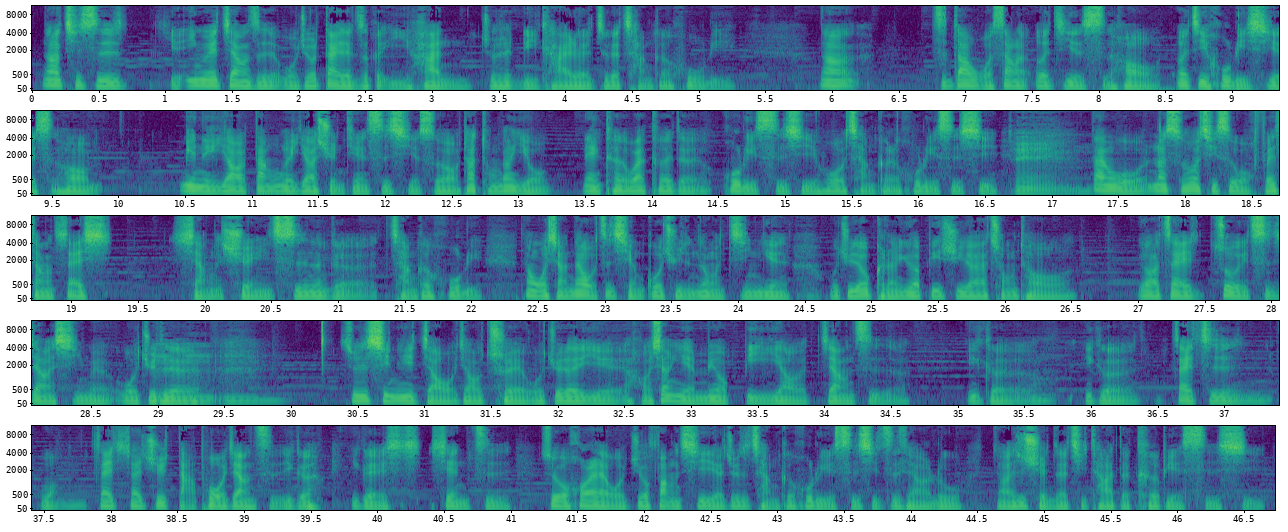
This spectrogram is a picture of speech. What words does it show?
那其实也因为这样子，我就带着这个遗憾，就是离开了这个产科护理。那。直到我上了二季的时候，二季护理系的时候，面临要单位要选填实习的时候，他同样有内科、外科的护理实习或产科的护理实习。对。但我那时候其实我非常在想选一次那个产科护理，但我想到我之前过去的那种经验，我觉得我可能又要必须要从头又要再做一次这样的行为，我觉得就是心力交交瘁，我觉得也好像也没有必要这样子的一个一个。再次往再再去打破这样子一个一个限制，所以我后来我就放弃了就是产科护理实习这条路，然后去选择其他的科别实习。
